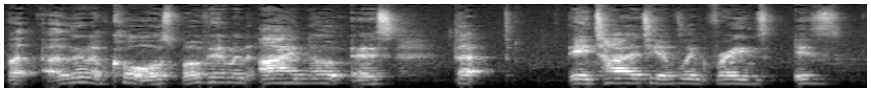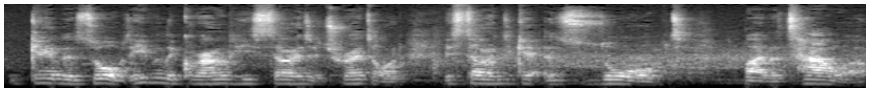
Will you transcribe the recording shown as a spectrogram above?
But uh, then of course, both him and I notice that the entirety of Link VRAINS is getting absorbed. Even the ground he's starting to tread on is starting to get absorbed by the tower.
